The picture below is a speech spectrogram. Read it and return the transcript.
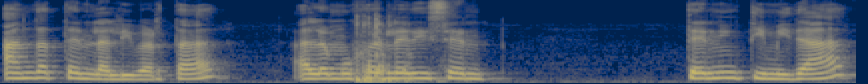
ándate en la libertad, a la mujer le dicen, ten intimidad,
